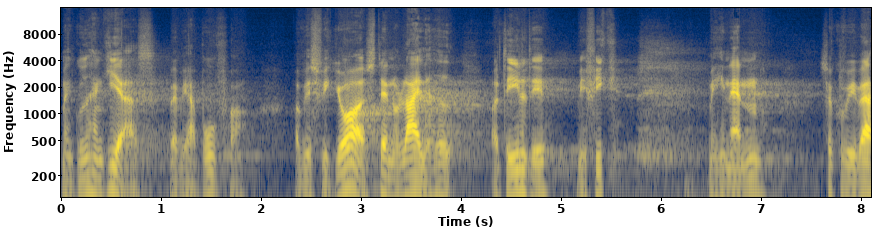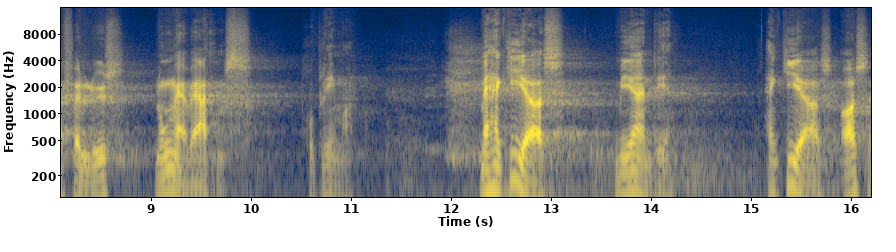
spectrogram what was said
Men Gud han giver os, hvad vi har brug for. Og hvis vi gjorde os den ulejlighed og dele det, vi fik med hinanden, så kunne vi i hvert fald løse nogle af verdens problemer. Men han giver os mere end det. Han giver os også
